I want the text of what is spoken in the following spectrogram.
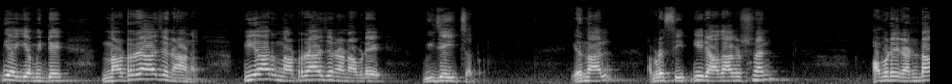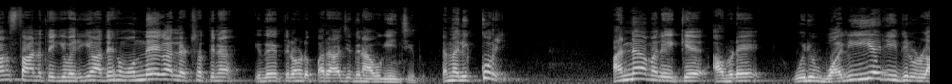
പി ഐ എമ്മിന്റെ നടരാജനാണ് പി ആർ നടരാജനാണ് അവിടെ വിജയിച്ചത്. എന്നാൽ അവിടെ സി പി രാധാകൃഷ്ണൻ അവിടെ രണ്ടാം സ്ഥാനത്തേക്ക് വരികയും അദ്ദേഹം ഒന്നേകാൽ ലക്ഷത്തിന് ഇദ്ദേഹത്തിനോട് പരാജിതനാവുകയും ചെയ്തു. എന്നാൽ ഇക്കുറി അന്നാമലയ്ക്ക് അവിടെ ഒരു വലിയ രീതിയിലുള്ള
